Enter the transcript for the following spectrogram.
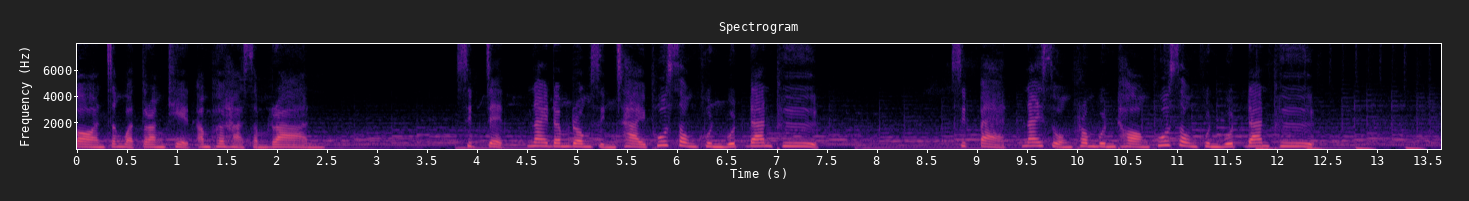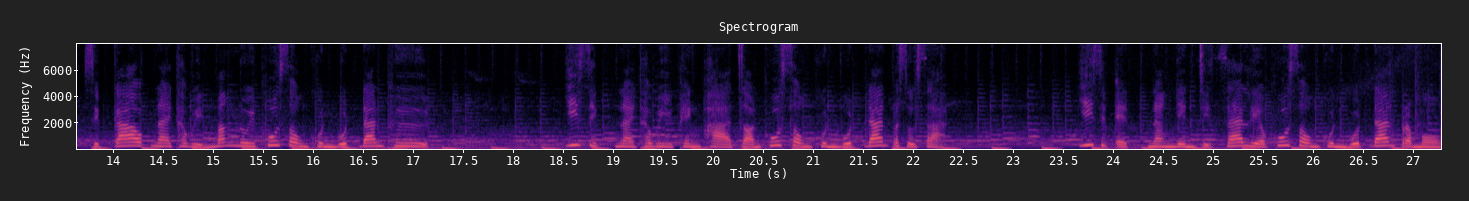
กรจังหวัดตรังเขตอำเภอหาดสำราญ 17 นายดำรงสินชัยผู้ทรงคุณวุฒิด้านพืช 18 นายสวงพรมบุญทองผู้ทรงคุณวุฒิด้านพืช 19 นายทวินมั่งนุยผู้ทรงคุณวุฒิด้านพืช 20 นายทวีเพ็งพาจรผู้ทรงคุณวุฒิด้านปศุสัตว์ 21 นางเย็นจิตแซ่เลี้ยวผู้ทรงคุณวุฒิด้านประมง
